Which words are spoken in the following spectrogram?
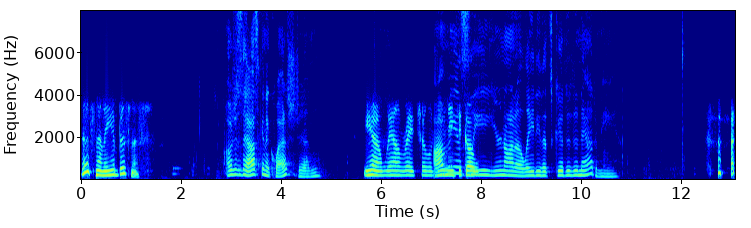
That's none of your business. I was just asking a question. Yeah, well, Rachel, you need to go. Obviously, you're not a lady that's good at anatomy.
